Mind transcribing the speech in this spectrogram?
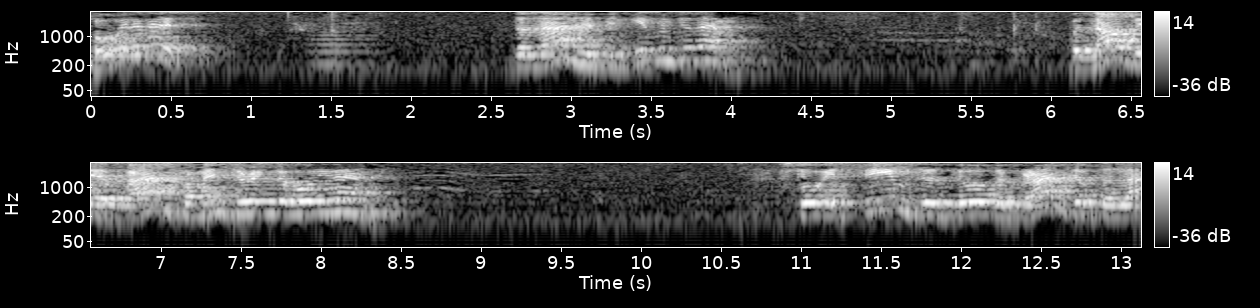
But wait a minute. The land had been given to them. But now they are banned from entering the Holy Land. So it seems as though the grant of the land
